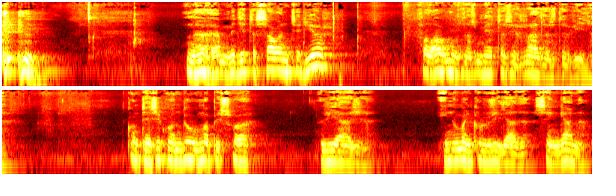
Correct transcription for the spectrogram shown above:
Na meditação anterior, falávamos das metas erradas da vida. Acontece quando uma pessoa viaja e numa encruzilhada se engana,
